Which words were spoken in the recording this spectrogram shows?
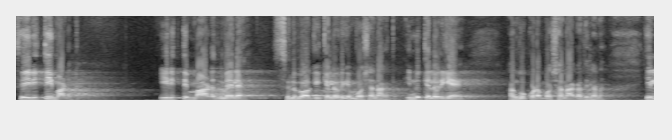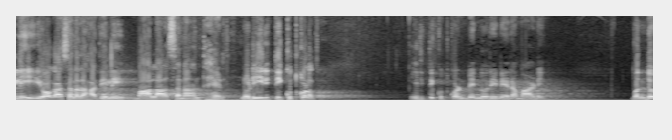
ಸೊ ಈ ರೀತಿ ಮಾಡೋದು ಈ ರೀತಿ ಮಾಡಿದ ಮೇಲೆ ಸುಲಭವಾಗಿ ಕೆಲವರಿಗೆ ಮೋಷನ್ ಆಗುತ್ತೆ ಇನ್ನು ಕೆಲವರಿಗೆ ಹಂಗೂ ಕೂಡ ಮೋಷನ್ ಆಗೋದಿಲ್ಲನ ಇಲ್ಲಿ ಯೋಗಾಸನದ ಹಾದಿಯಲ್ಲಿ ಮಾಲಾಸನ ಅಂತ ಹೇಳಿದ್ರು ನೋಡಿ, ಈ ರೀತಿ ಕುತ್ಕೊಳ್ಳೋದು. ಈ ರೀತಿ ಕುತ್ಕೊಂಡು ಬೆನ್ನೂರಿ ನೇರ ಮಾಡಿ ಒಂದು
